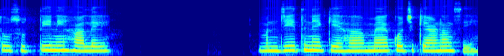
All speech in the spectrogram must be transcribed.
ਤੂੰ ਸੁੱਤੀ ਨਹੀਂ ਹਾਲੇ। ਮਨਜੀਤ ਨੇ ਕਿਹਾ, ਮੈਂ ਕੁਝ ਕਹਿਣਾ ਸੀ।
